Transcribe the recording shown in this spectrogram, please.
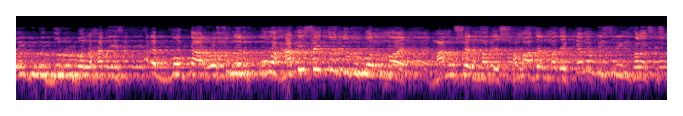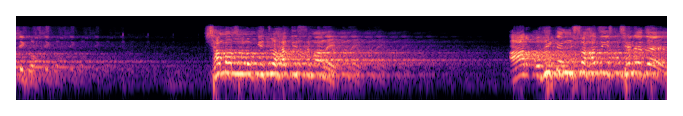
ওইগুলো দুর্বল হাদিস। আরে বোকা রসুলের কোন হাদিসই তো দুর্বল নয়। মানুষের মাঝে, সমাজের মাঝে কেন বিশৃঙ্খলা সৃষ্টি করছে? সামান্য কিছু হাদিস মানে আর অধিকাংশ হাদিস ছেড়ে দেয়।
